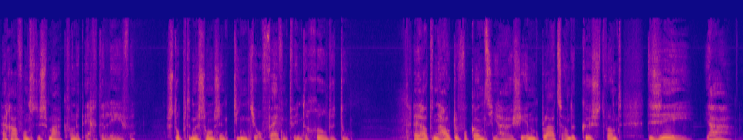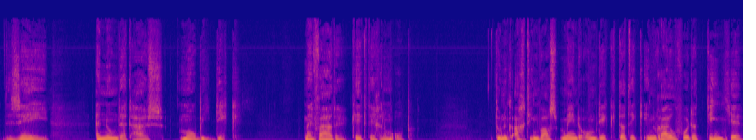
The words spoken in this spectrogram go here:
Hij gaf ons de smaak van het echte leven. Stopte me soms een tientje of 25 gulden toe. Hij had een houten vakantiehuisje in een plaats aan de kust... want de zee, ja, de zee... en noemde het huis Moby Dick. Mijn vader keek tegen hem op. Toen ik 18 was, meende oom Dick dat ik in ruil voor dat tientje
